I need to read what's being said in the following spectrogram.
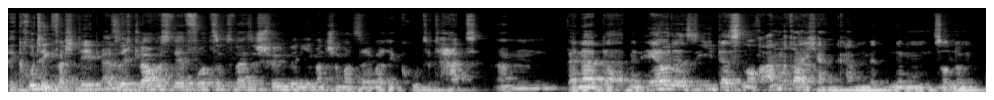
Recruiting versteht. Also ich glaube, es wäre vorzugsweise schön, wenn jemand schon mal selber recruited hat. Ähm, wenn er da, wenn er oder sie das noch anreichern kann mit einem so einem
